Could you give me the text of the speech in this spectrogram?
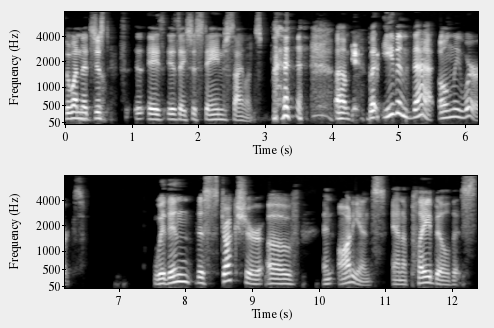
The one that's just is is a sustained silence. um, Yeah. But even that only works within the structure of an audience and a playbill that's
